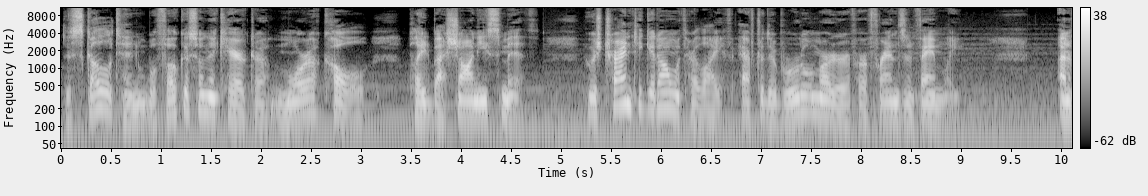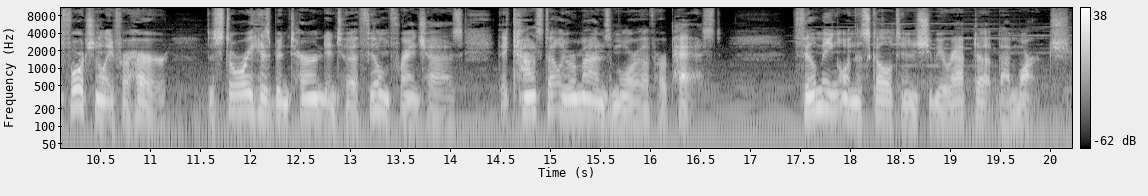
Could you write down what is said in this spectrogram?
The Skulleton will focus on the character Maura Cole, played by Shawnee Smith, who is trying to get on with her life after the brutal murder of her friends and family. Unfortunately for her, the story has been turned into a film franchise that constantly reminds Maura of her past. Filming on the Skulleton should be wrapped up by March.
